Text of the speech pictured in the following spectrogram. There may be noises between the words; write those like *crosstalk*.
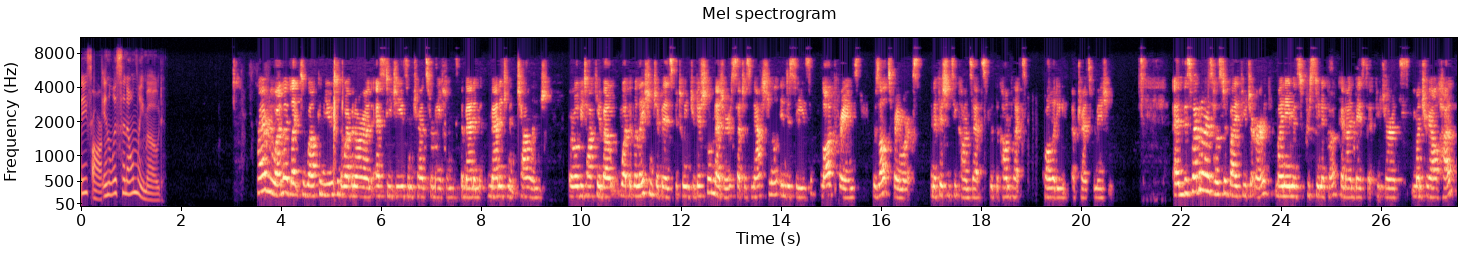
These are in listen-only mode. Hi everyone, I'd like to welcome you to the webinar on SDGs and Transformations, the Man Management Challenge, where we'll be talking about what the relationship is between traditional measures such as national indices, log frames, results frameworks, and efficiency concepts with the complex quality of transformation. And this webinar is hosted by Future Earth. My name is Christina Cook, and I'm based at Future Earth's Montreal hub.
